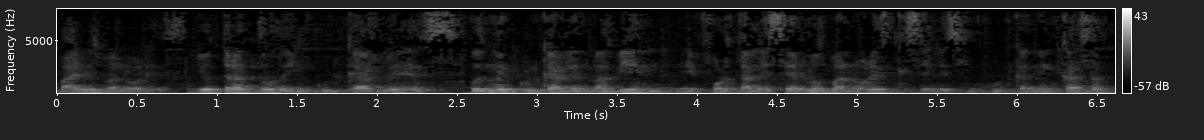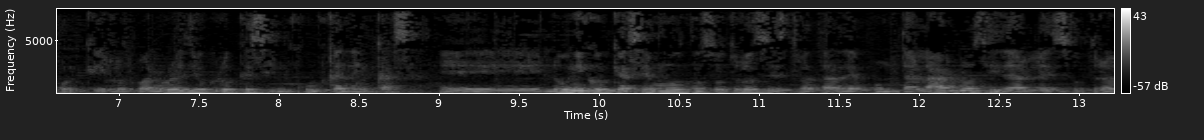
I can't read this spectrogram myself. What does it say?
varios valores. Yo trato de inculcarles, pues no inculcarles, más bien eh, fortalecer los valores que se les inculcan en casa, porque los valores yo creo que se inculcan en casa. Eh, lo único que hacemos nosotros es tratar de apuntalarlos y darles otra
